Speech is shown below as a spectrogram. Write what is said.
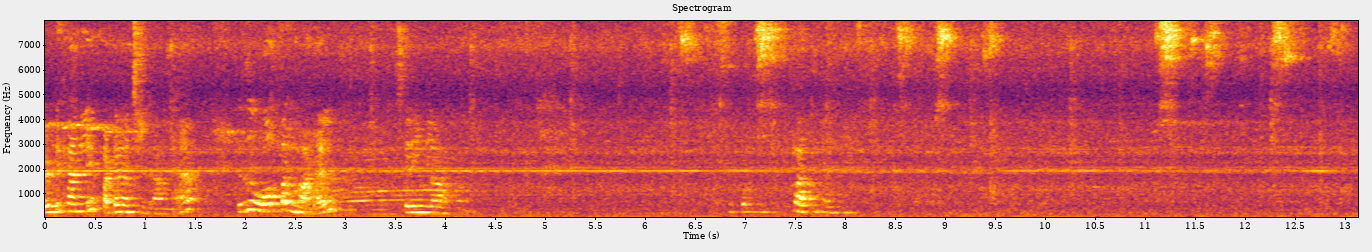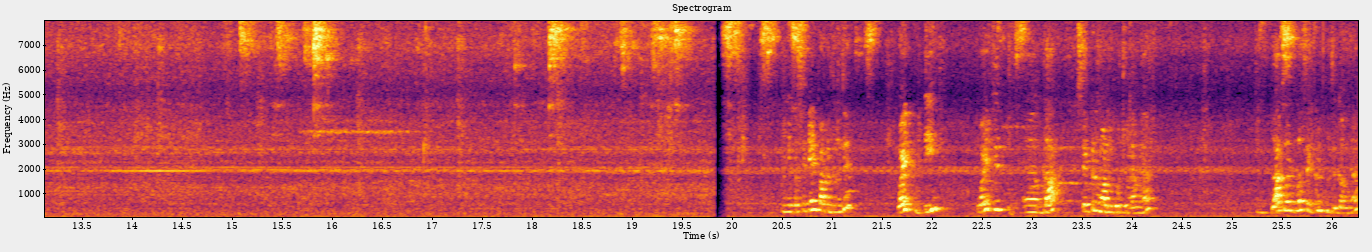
ரெண்டு ஹேண்ட்லேயும் பட்டன் வச்சுருக்காங்க. இது ஓப்பன் மாடல். சரிங்களா? இப்போ பார்த்துக்கோங்க நீங்கள் செகண்ட் பார்க்குறது வந்து ஒயிட் குட்டி white with black second model கொடுத்துருக்காங்க பிளாக் கலர் செகண்ட் கொடுத்துருக்காங்க.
